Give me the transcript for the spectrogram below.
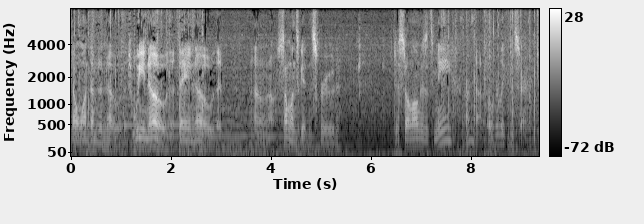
Don't want them to know that we know that they know that... I don't know. Someone's getting screwed. Just so long as it's me, I'm not overly concerned.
